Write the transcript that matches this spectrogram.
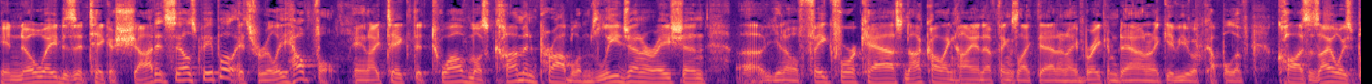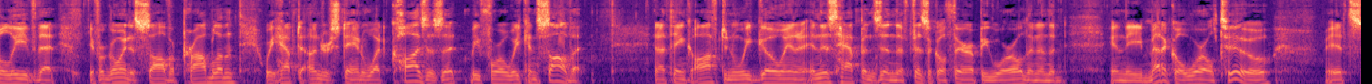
In no way does it take a shot at salespeople. It's really helpful. And I take the 12 most common problems, lead generation, uh, you know, fake forecast, not calling high enough, things like that. And I break them down and I give you a couple of causes. I always believe that if we're going to solve a problem, we have to understand what causes it before we can solve it. And I think often we go in, and this happens in the physical therapy world and in the in the medical world too. It's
